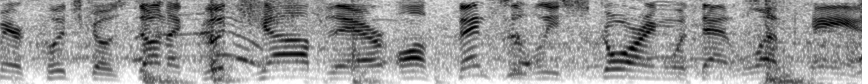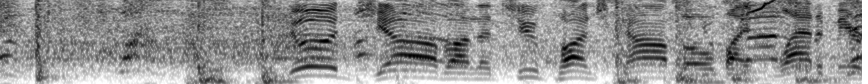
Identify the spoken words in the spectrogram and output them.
Wladimir Klitschko's done a good job there offensively scoring with that left hand. Good job on the two-punch combo by Wladimir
